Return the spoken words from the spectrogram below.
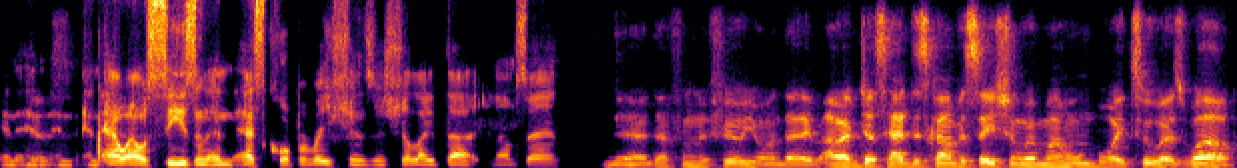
and, and, yes. and, and, LLCs and, and S corporations and shit like that. You know what I'm saying? Yeah, I definitely feel you on that. I just had this conversation with my homeboy too, as well,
